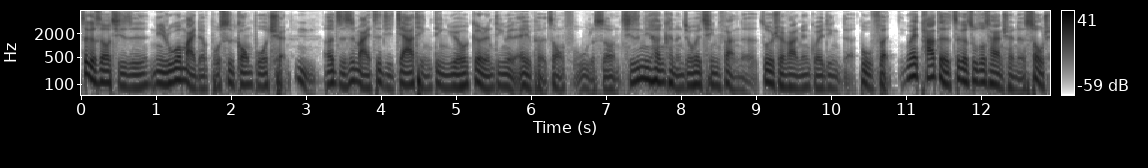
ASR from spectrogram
这个时候其实你如果买的不是公播权，嗯，而只是买自己家庭订阅或个人订阅的 App 这种服务的时候，其实你很可能就会侵犯了著作权法里面规定的部分，因为它的这个著作财产权的授权。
